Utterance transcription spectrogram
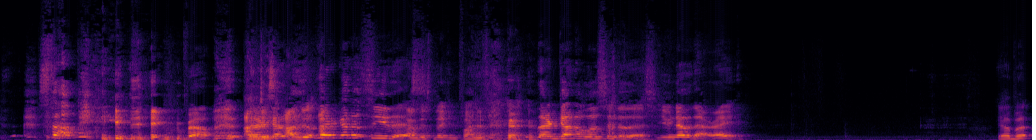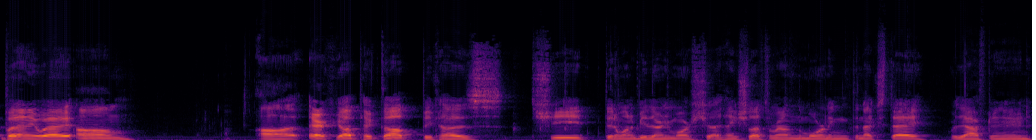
Stop hating, bro. They're, just- gonna, I'm just- they're gonna see this. I'm just making fun of it. They're gonna listen to this. You know that, right? yeah, but but anyway, um, uh, Erica got picked up because she didn't want to be there anymore. She, I think she left around the morning the next day or the afternoon.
